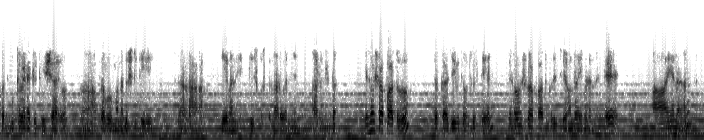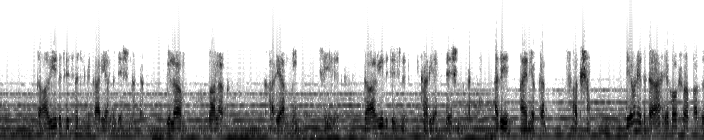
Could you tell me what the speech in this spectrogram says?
కొన్ని ముఖ్యమైనటువంటి విషయాలు ప్రభు మన దృష్టికి ఏమని తీసుకొస్తున్నాడు అని ఆలోచిద్దాం యహోషాపాతు యొక్క జీవితం చూస్తే యహోషాపాతు గురించి ఏమని రాయబడిందంటే ఆయన దావీదు చేసినటువంటి కార్యాలను చేసినట్ట బిలాం బాలాక్ కార్యాలని చేయలేదు దావీదు చేసినటువంటి కార్యాలను చేసినట్ట అది ఆయన యొక్క సాక్ష్యం దేవుని ఎదుట యహోషాపాతు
